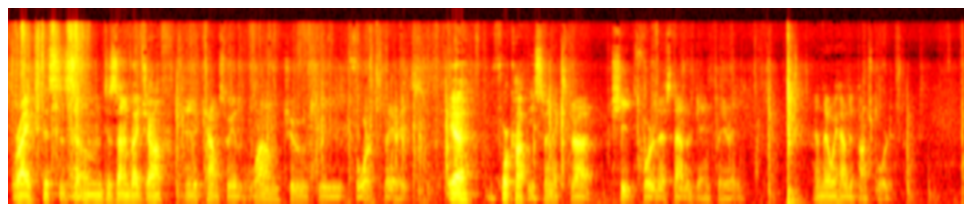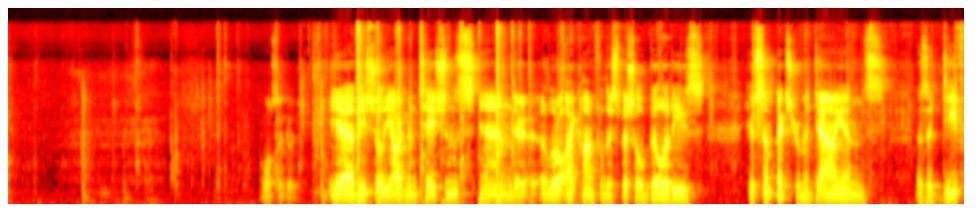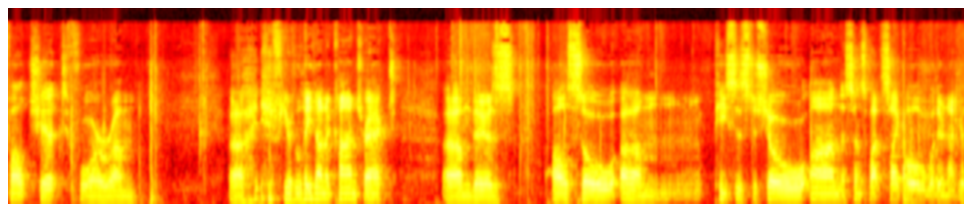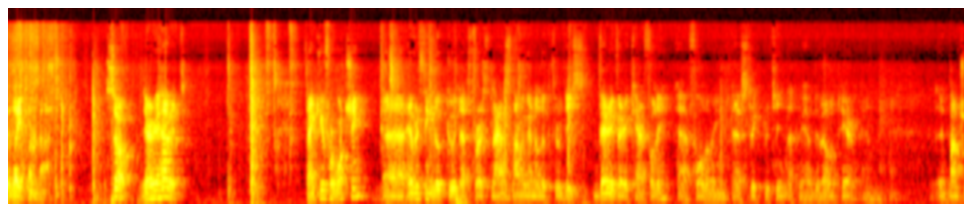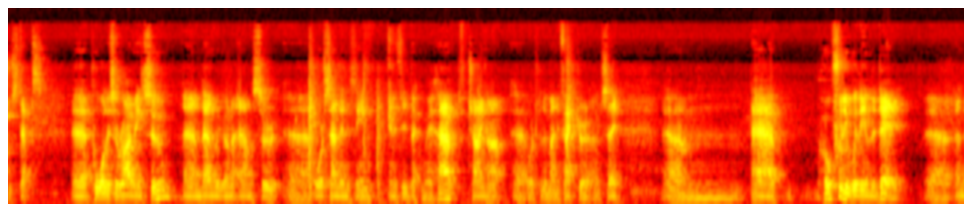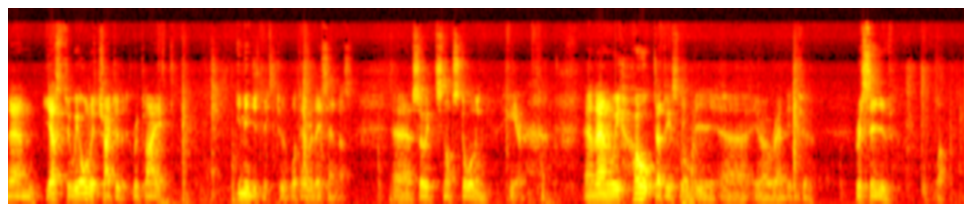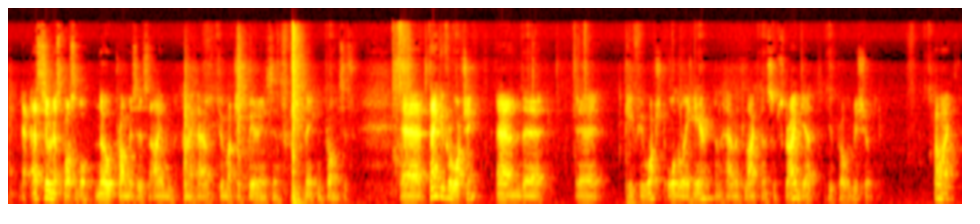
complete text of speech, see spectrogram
right. This is um, designed by Joff. And it comes with one, two, three, four player aids. Yeah, four copies. So an extra sheet for the standard game player aid. And then we have the punch board. Also good. Yeah, these show the augmentations and they're a little icon for their special abilities. Here's some extra medallions. There's a default chit for um, uh, if you're late on a contract. Um, there's also um, pieces to show on the sunspot cycle whether or not you're late or not. So, there you have it. Thank you for watching. Uh, everything looked good at first glance. Now we're going to look through these very, very carefully, uh, following a strict routine that we have developed here and a bunch of steps. Uh, Paul is arriving soon, and then we're going to answer uh, or send anything, any feedback we have to China uh, or to the manufacturer, I would say. Um, uh, hopefully within the day. and then to, we always try to reply immediately to whatever they send us. Uh, so it's not stalling here. and then we hope that this will be, uh, you know, ready to receive, well, as soon as possible. No promises. I'm, I have too much experience in making promises. Uh, thank you for watching, and uh, uh, if you watched all the way here and haven't liked and subscribed yet, you probably should. Bye bye.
